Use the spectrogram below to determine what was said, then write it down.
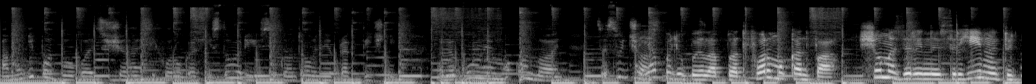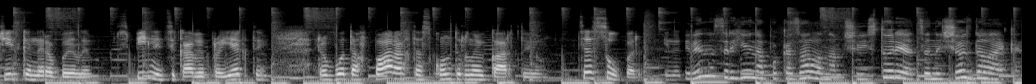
А мені подобається, що на всіх уроках історії всі контрольні і практичні ми онлайн. Це сучасно. Я полюбила платформу Canva. Що ми з Іриною Сергіївною тут тільки не робили. Спільні цікаві проєкти, робота в парах та з контурною картою. Це супер! Ірина Сергіївна показала нам, що історія це не щось далеке,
